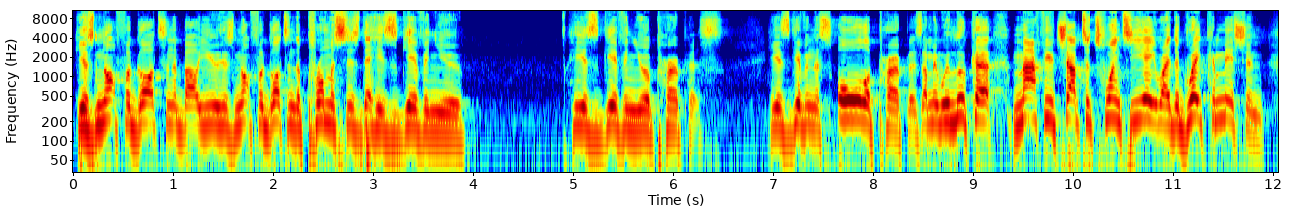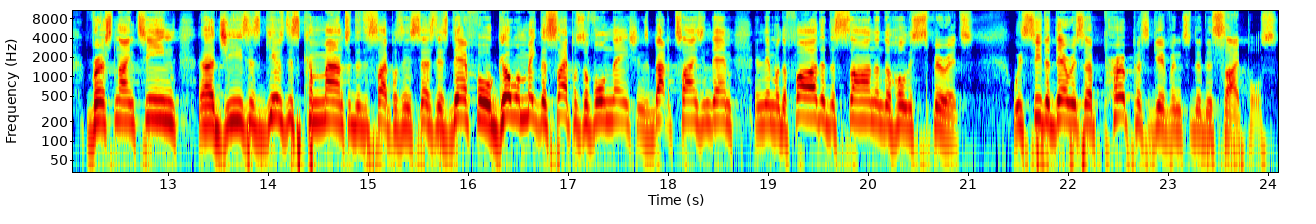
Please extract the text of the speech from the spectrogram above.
He has not forgotten about you, He has not forgotten the promises that He's given you. He has given you a purpose. He has given us all a purpose. I mean, we look at Matthew chapter 28, right? The Great Commission. Verse 19, uh, Jesus gives this command to the disciples and he says this Therefore, go and make disciples of all nations, baptizing them in the name of the Father, the Son, and the Holy Spirit. We see that there is a purpose given to the disciples.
